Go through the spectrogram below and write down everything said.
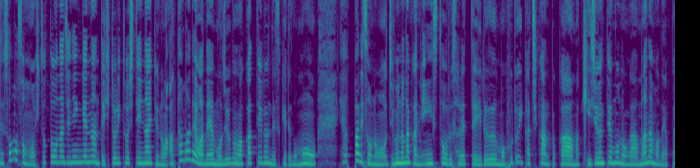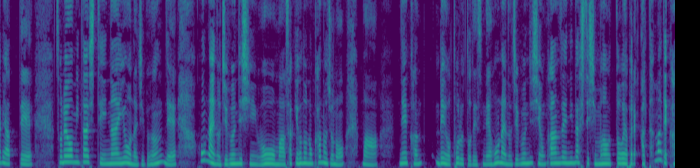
でそもそも人と同じ人間なんて一人としていないというのは頭ではねもう十分分かっているんですけれどもやっぱりその自分の中にインストールされているもう古い価値観とか、まあ、基準っていうものがまだまだやっぱりあってそれを満たしていないような自分で本来の自分自身を、まあ、先ほどの彼女のまあね例を取るとですね本来の自分自身を完全に出してしまうとやっぱり頭で考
